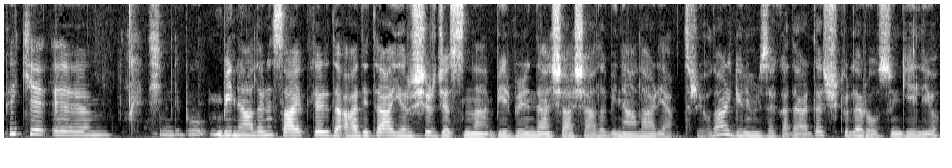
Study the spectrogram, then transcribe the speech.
Peki e, şimdi bu binaların sahipleri de adeta yarışırcasına birbirinden şaşalı binalar yaptırıyorlar. Günümüze kadar da şükürler olsun geliyor.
